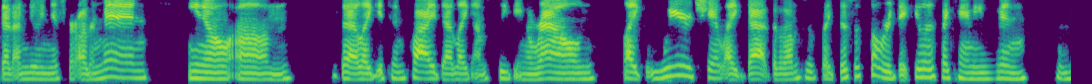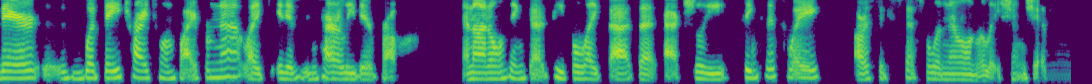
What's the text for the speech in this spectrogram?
that I'm doing this for other men, you know, um, that like it's implied that like I'm sleeping around, like weird shit like that, that I'm just like, this is so ridiculous. I can't even, their, what they try to imply from that, like it is entirely their problem. And I don't think that people like that, that actually think this way, are successful in their own relationships.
